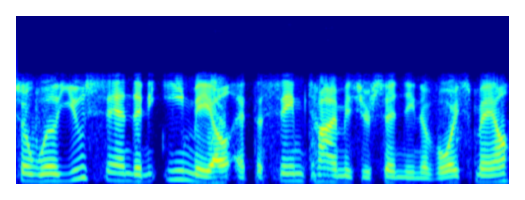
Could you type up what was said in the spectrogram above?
so will you send an email at the same time as you're sending a voicemail?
